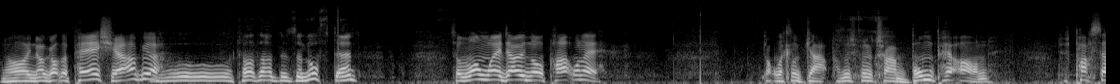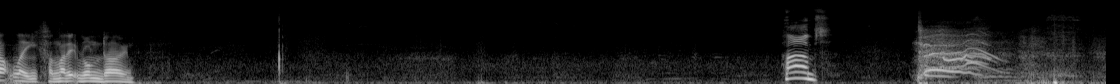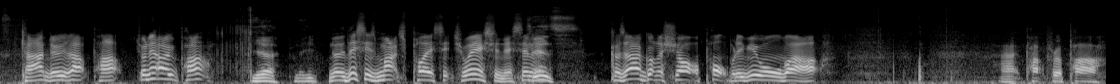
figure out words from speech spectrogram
No, you've not got the pace yet, have you? Oh, I thought that was enough then. It's a long way down though, Pat, wasn't it? Got a little gap. I'm just going to try and bump it on, just past that leaf and let it run down. Hams. Can't do that, Pat. Do you want it out, Pat? Yeah, please. No, this is match play situation, this, It isn't it? is. Because I've got the shorter putt, but if you all that... Right, Pat for a par.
